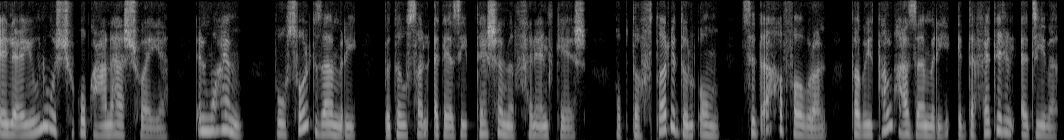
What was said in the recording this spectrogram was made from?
العيون والشكوك عنها شوية. المهم بوصول زمري بتوصل أكاذيب تاشا من خلال كاش وبتفترض الأم صدقها فورا فبيطلع زمري الدفاتر القديمة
